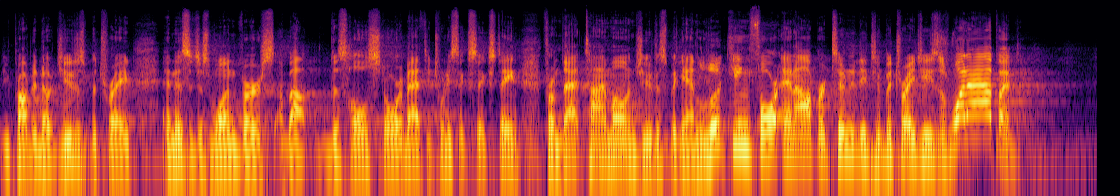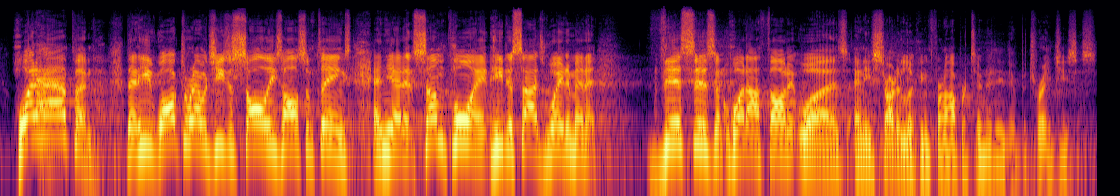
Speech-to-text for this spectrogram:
you probably know Judas betrayed, and this is just one verse about this whole story, Matthew 26, 16. From that time on, Judas began looking for an opportunity to betray Jesus. What happened? What happened? That he walked around with Jesus, saw these awesome things, and yet at some point he decides, wait a minute, this isn't what I thought it was, and he started looking for an opportunity to betray Jesus.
